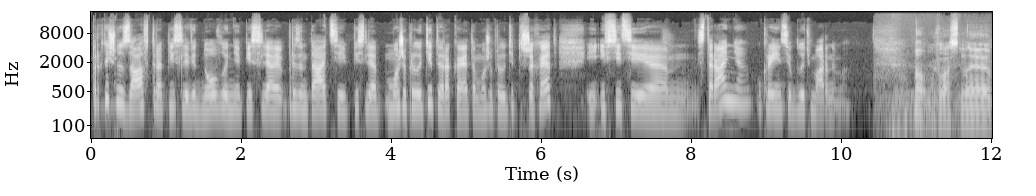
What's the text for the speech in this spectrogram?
практично завтра, після відновлення, після презентації, після може прилетіти ракета, може прилетіти шахет, і, і всі ці ем, старання українців будуть марними. Ну, власне,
